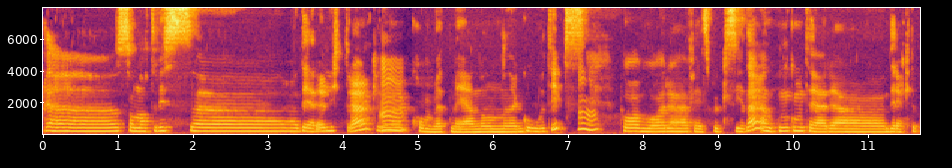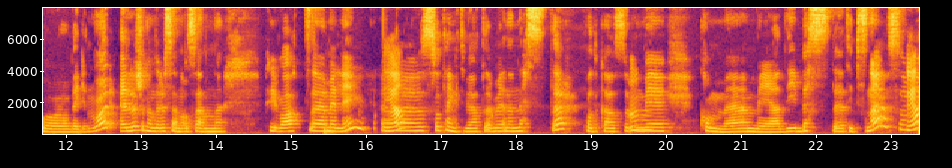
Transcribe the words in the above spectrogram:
Eh, sånn at hvis eh, dere lyttere kunne Mm. kommet med noen gode tips Mm. på vår eh, Facebook-side, enten kommentere eh, direkte på veggen vår, eller så kan dere sende oss en privat melding. Eh, Ja. Så tenkte vi at i den neste podkast så kan Mm. vi komme med de beste tipsene, som Ja.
